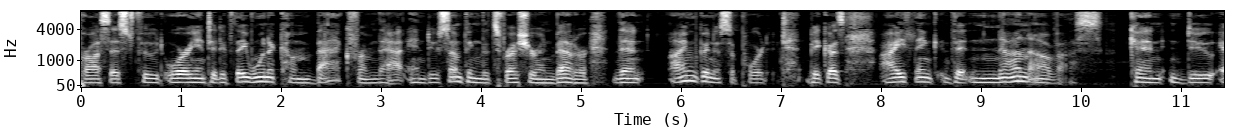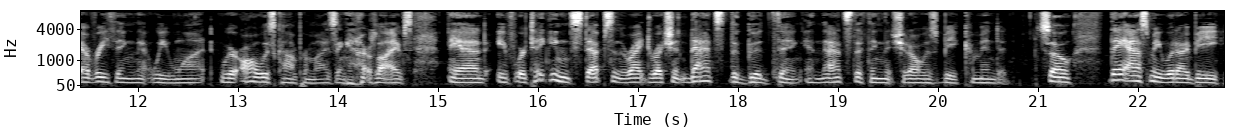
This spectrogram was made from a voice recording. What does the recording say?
processed food oriented, if they want to come back from that and do something that's fresher and better, then I'm going to support it because I think that none of us can do everything that we want. We're always compromising in our lives. And if we're taking steps in the right direction, that's the good thing. And that's the thing that should always be commended. So they asked me would I be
